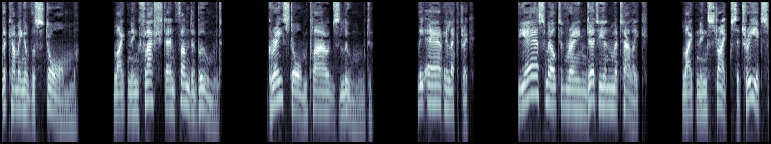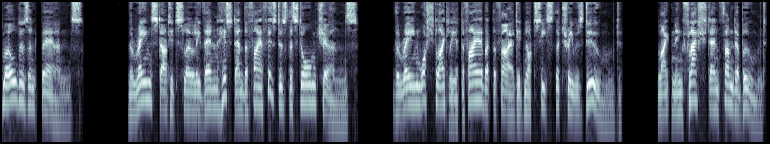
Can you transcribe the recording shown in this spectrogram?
The coming of the storm. Lightning flashed and thunder boomed. Grey storm clouds loomed. The air electric. The air smelt of rain dirty and metallic. Lightning strikes a tree it smolders and burns. The rain started slowly then hissed and the fire fizzed as the storm churns. The rain washed lightly at the fire but the fire did not cease the tree was doomed. Lightning flashed and thunder boomed,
